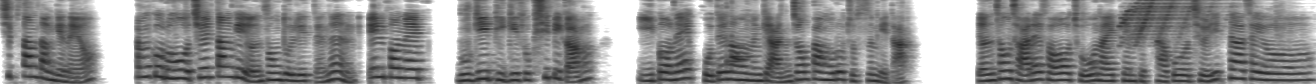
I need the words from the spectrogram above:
13단계네요. 참고로 7단계 연성 돌릴 때는 1번에 무기 비기속 12강, 2번에 고대 나오는 게 안정빵으로 좋습니다. 연성 잘해서 좋은 아이템 덱하고 질 히트하세요.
